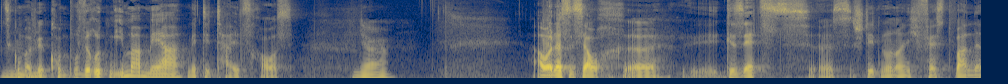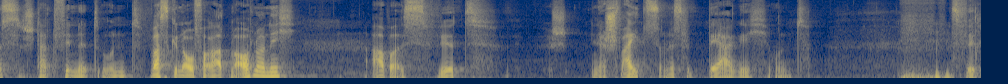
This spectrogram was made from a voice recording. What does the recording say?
Jetzt guck mal, Mhm. wir, kommen, wir rücken immer mehr mit Details raus. Ja, Aber das ist ja auch äh, gesetzt. Es steht nur noch nicht fest, wann es stattfindet und was genau verraten wir auch noch nicht. Aber es wird in der Schweiz und es wird bergig und es wird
